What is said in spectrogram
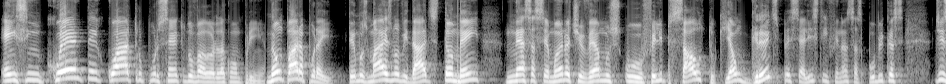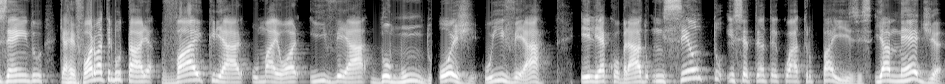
em 54% do valor da comprinha. Não para por aí. Temos mais novidades. Também nessa semana tivemos o Felipe Salto, que é um grande especialista em finanças públicas, dizendo que a reforma tributária vai criar o maior IVA do mundo. Hoje, o IVA ele é cobrado em 174 países. E a média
